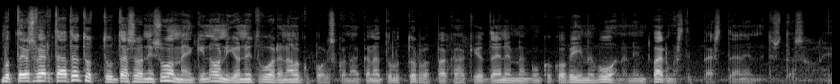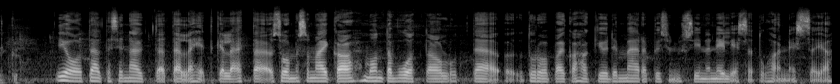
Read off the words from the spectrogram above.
Mutta jos vertaa totuttuun tasoon, niin Suomeenkin on jo nyt vuoden alkupuoliskon aikana tullut turvapaikanhakijoita enemmän kuin koko viime vuonna, niin varmasti päästään ennätystasolle, eikö? Joo, tältä se näyttää tällä hetkellä, että Suomessa on aika monta vuotta ollut tämä turvapaikanhakijoiden määrä pysynyt siinä neljässä tuhannessa ja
